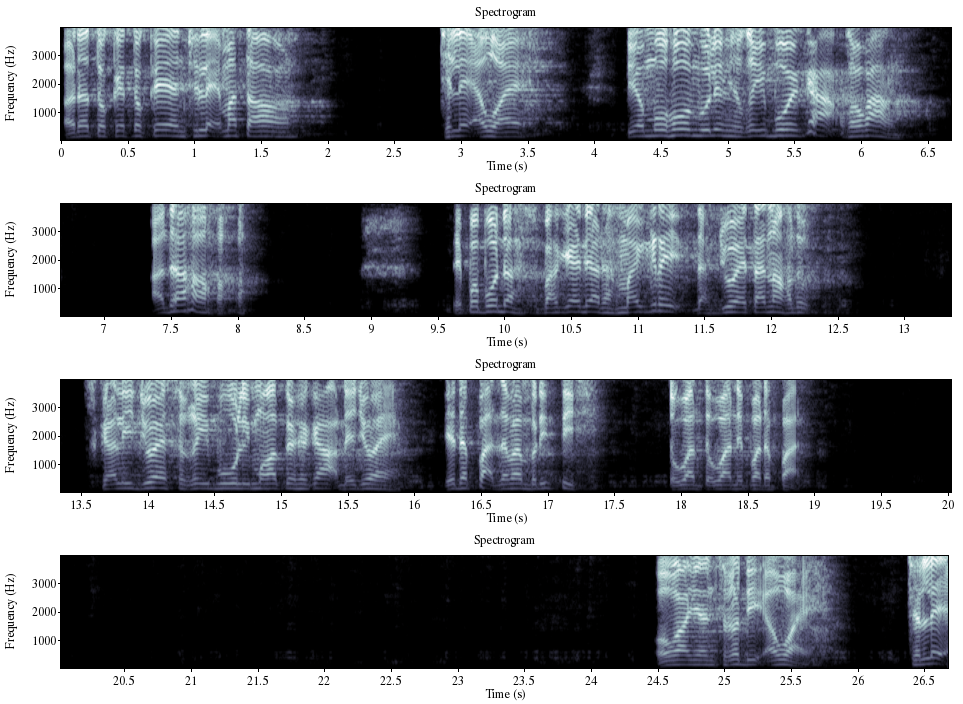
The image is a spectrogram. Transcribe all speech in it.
Ada toke-toke yang celek mata. Celek awal. Dia mohon boleh seribu ekak seorang. Ada. Mereka pun dah sebahagian dia dah migrate. Dah jual tanah tu. Sekali jual seribu lima ratus ekak dia jual. Dia dapat zaman British. Tuan-tuan ni pada dapat. Orang yang cerdik awal. Celik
